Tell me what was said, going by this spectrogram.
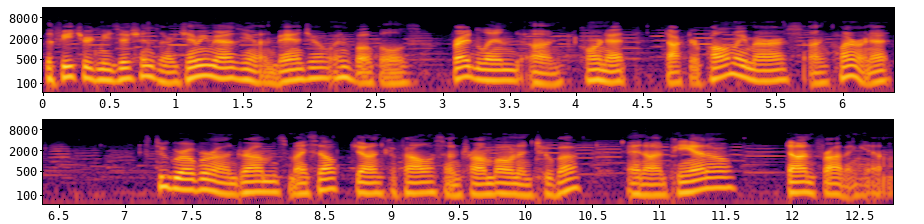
The featured musicians are Jimmy Mazzy on banjo and vocals, Fred Lind on cornet, Dr. Paul Maymaris on clarinet, Stu Grover on drums, myself, John Kafalas on trombone and tuba, and on piano, Don Frothingham.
